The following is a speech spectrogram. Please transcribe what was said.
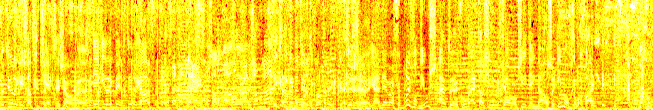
natuurlijk is dat gecheckt en zo. Eh, wie denk je dat ik ben? De Telegraaf? Nee, dat is allemaal, uh, is allemaal ik sta er natuurlijk te klappen. Dus eh, ja, nee, maar verbluffend nieuws uit uh, Kuwait. Als je die mevrouw ook ziet, denk ik, nou, als er iemand gelooft aan... Maar goed.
